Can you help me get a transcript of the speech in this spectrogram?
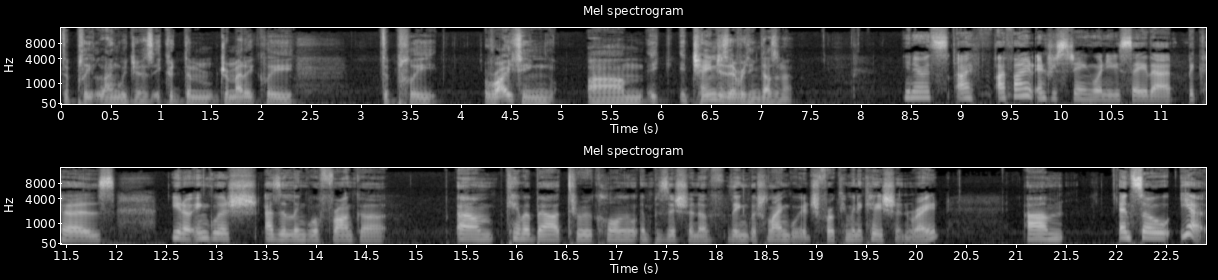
deplete languages. It could dem- dramatically deplete writing um, it, it changes everything, doesn't it? You know, it's I, I find it interesting when you say that because, you know, English as a lingua franca um, came about through colonial imposition of the English language for communication, right? Um, and so, yeah,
